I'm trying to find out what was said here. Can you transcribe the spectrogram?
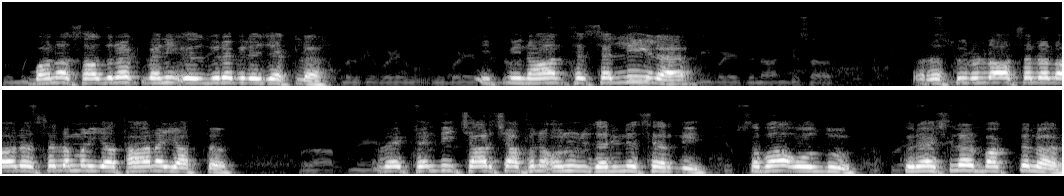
Bana saldırarak beni öldürebilecekler. İtminan teselli ile Resulullah sallallahu aleyhi ve sellem'in yatağına yattı. Ve kendi çarşafını onun üzerine serdi. Sabah oldu. Kureyşler baktılar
